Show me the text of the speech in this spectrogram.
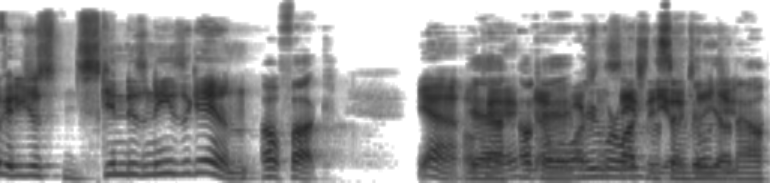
Look at he just skinned his knees again. Oh fuck. Yeah. Okay. Yeah. Now Okay. we're watching Maybe the we're same watching the I same told video you- now.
